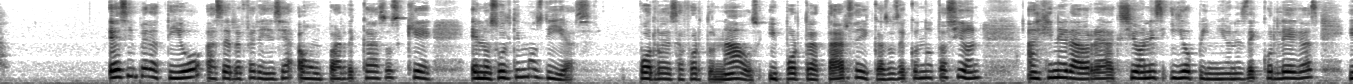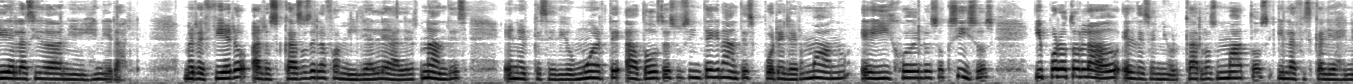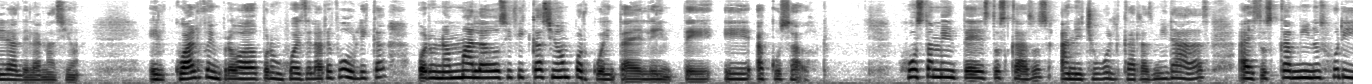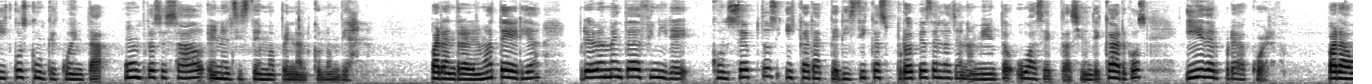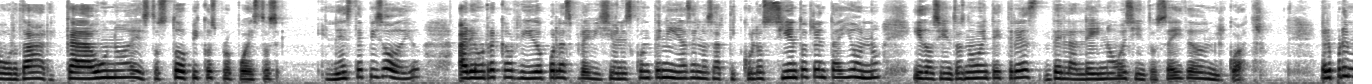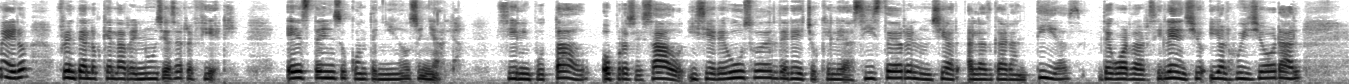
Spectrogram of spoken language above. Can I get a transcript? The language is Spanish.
Es imperativo hacer referencia a un par de casos que en los últimos días, por lo desafortunados y por tratarse de casos de connotación, han generado reacciones y opiniones de colegas y de la ciudadanía en general. Me refiero a los casos de la familia Leal Hernández, en el que se dio muerte a dos de sus integrantes por el hermano e hijo de los Oxisos, y por otro lado el de señor Carlos Matos y la Fiscalía General de la Nación, el cual fue improbado por un juez de la República por una mala dosificación por cuenta del ente eh, acusador. Justamente estos casos han hecho volcar las miradas a estos caminos jurídicos con que cuenta un procesado en el sistema penal colombiano. Para entrar en materia, brevemente definiré conceptos y características propias del allanamiento o aceptación de cargos y del preacuerdo. Para abordar cada uno de estos tópicos propuestos en este episodio, haré un recorrido por las previsiones contenidas en los artículos 131 y 293 de la Ley 906 de 2004. El primero, frente a lo que la renuncia se refiere. Este en su contenido señala si el imputado o procesado hiciere uso del derecho que le asiste de renunciar a las garantías de guardar silencio y al juicio oral,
